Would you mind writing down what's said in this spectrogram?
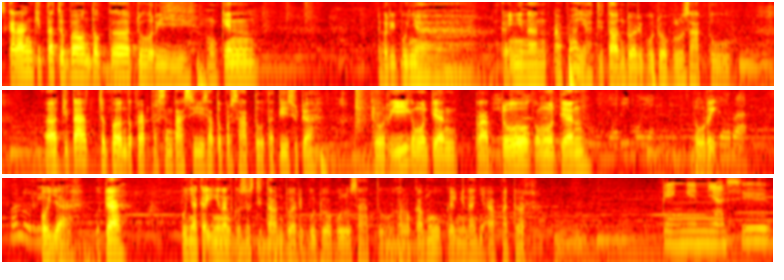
Sekarang kita coba untuk ke Dori. Mungkin Dori punya keinginan apa ya di tahun 2021? Eh, kita coba untuk representasi satu persatu. Tadi sudah Dori, kemudian Rado, kemudian Luri. oh luri Oh ya, udah punya keinginan khusus di tahun 2021. Kalau kamu keinginannya apa, Dor? Pengennya sih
